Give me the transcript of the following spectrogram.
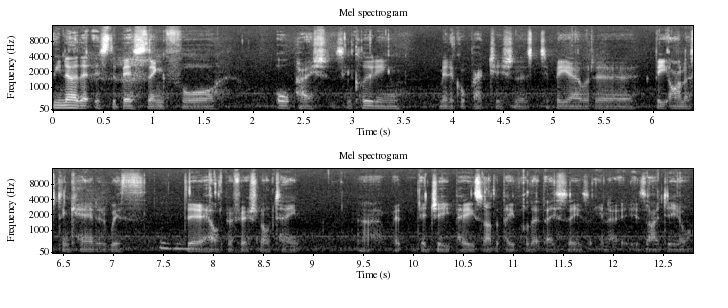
we know that it's the best thing for all patients, including medical practitioners, to be able to be honest and candid with mm-hmm. their health professional team. Uh, their GPs and other people that they see, is, you know, is ideal.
